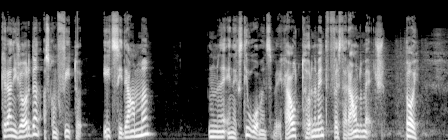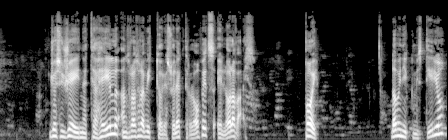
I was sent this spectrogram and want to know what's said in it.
Kelani Jordan ha sconfitto Itzy Dam in NXT Women's Breakout Tournament First Round Match. Poi Josie Jane e Thea Hale hanno trovato la vittoria su Electra Lopez e Lola Vice. Poi Dominic Mysterio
